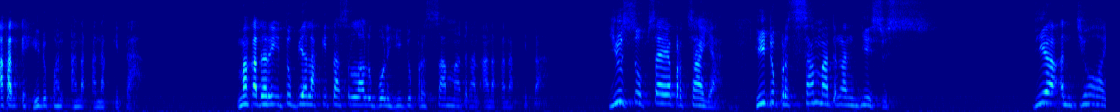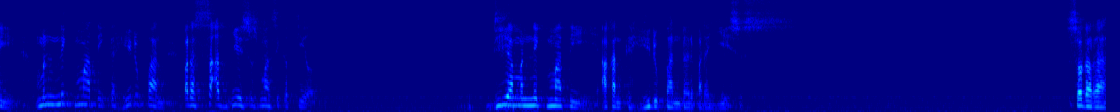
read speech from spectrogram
akan kehidupan anak-anak kita. Maka dari itu biarlah kita selalu boleh hidup bersama dengan anak-anak kita. Yusuf saya percaya hidup bersama dengan Yesus. Dia enjoy, menikmati kehidupan pada saat Yesus masih kecil. Dia menikmati akan kehidupan daripada Yesus. Saudara,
